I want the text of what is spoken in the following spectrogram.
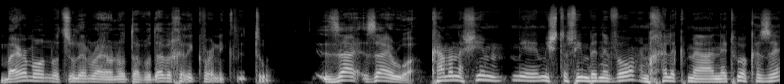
מהר מאוד מצאו להם רעיונות עבודה וחלק כבר נקלטו. זה, זה האירוע. כמה אנשים משתתפים בנבו? הם חלק מהנטוורק הזה?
